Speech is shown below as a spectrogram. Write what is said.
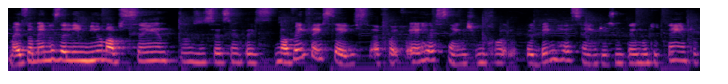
mais ou menos ali em 1996, é, foi, é recente, foi, bem recente, isso não tem muito tempo.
